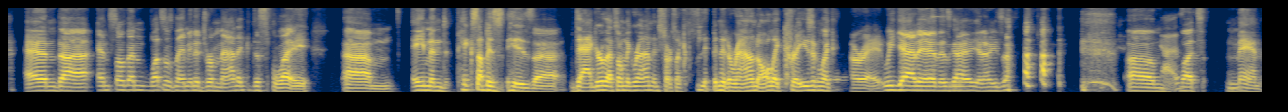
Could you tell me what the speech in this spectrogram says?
and uh and so then what's his name in a dramatic display um Aemond picks up his his uh dagger that's on the ground and starts like flipping it around all like crazy I'm like all right we get it this guy you know he's um Yes. but man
